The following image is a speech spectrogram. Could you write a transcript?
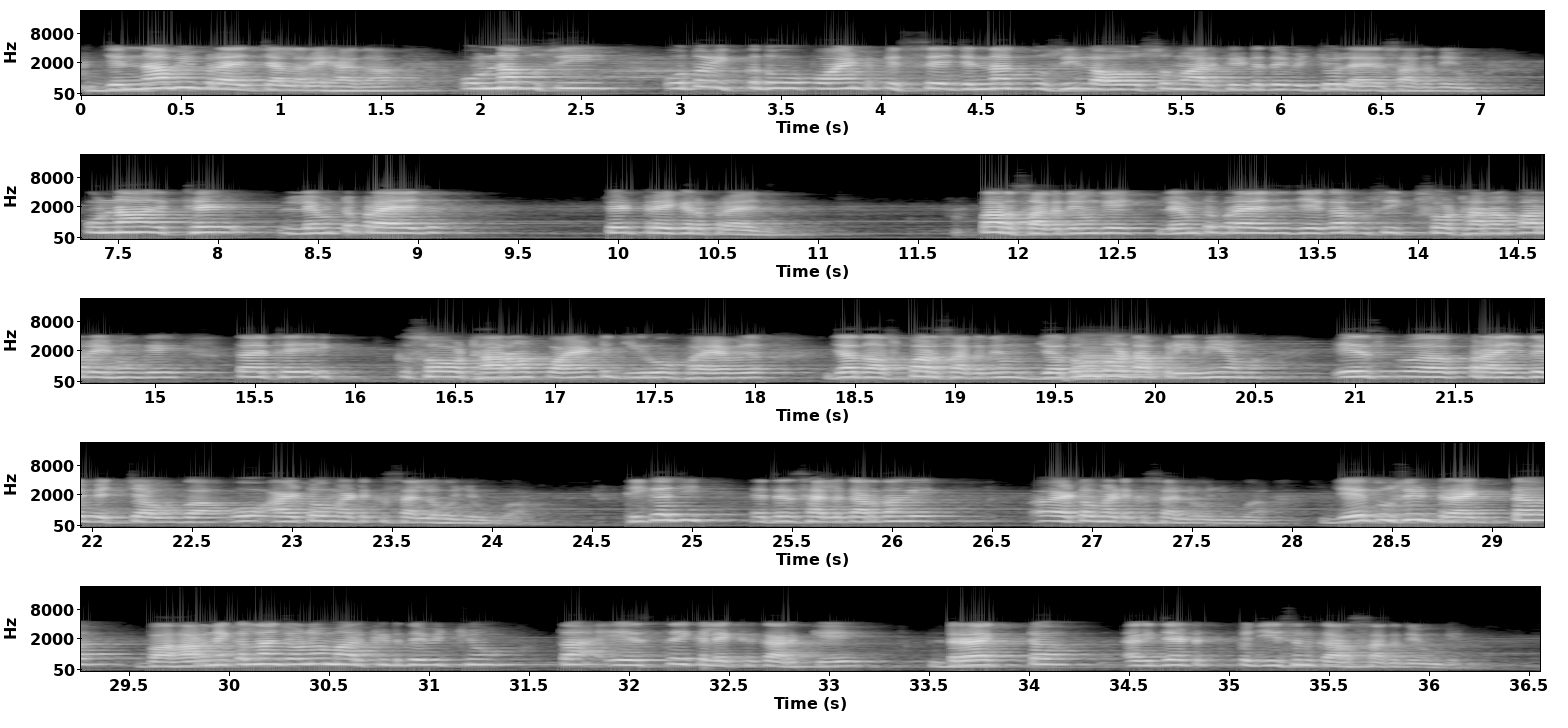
ਜਿੰਨਾ ਵੀ ਪ੍ਰਾਈਸ ਚੱਲ ਰਿਹਾ ਹੈਗਾ ਉਹਨਾਂ ਤੁਸੀਂ ਉਹ ਤੋਂ ਇੱਕ ਦੋ ਪੁਆਇੰਟ ਪਿੱਛੇ ਜਿੰਨਾ ਕੁ ਤੁਸੀਂ ਲਾਸ ਮਾਰਕੀਟ ਦੇ ਵਿੱਚੋਂ ਲੈ ਸਕਦੇ ਹੋ। ਉਹਨਾਂ ਇੱਥੇ ਲਿਮਟ ਪ੍ਰਾਈਸ ਤੇ ਟ੍ਰਿਗਰ ਪ੍ਰਾਈਸ ਭਰ ਸਕਦੇ ਹੋਗੇ। ਲਿਮਟ ਪ੍ਰਾਈਸ ਜੇਕਰ ਤੁਸੀਂ 118 ਭਰ ਰਹੇ ਹੋਗੇ, ਤਾਂ ਇੱਥੇ 118.05 ਜਾਂ 10 ਭਰ ਸਕਦੇ ਹੋ। ਜਦੋਂ ਤੁਹਾਡਾ ਪ੍ਰੀਮੀਅਮ ਇਸ ਪ੍ਰਾਈਸ ਦੇ ਵਿੱਚ ਆਊਗਾ, ਉਹ ਆਟੋਮੈਟਿਕ ਸੈੱਲ ਹੋ ਜਾਊਗਾ। ਠੀਕ ਹੈ ਜੀ? ਇੱਥੇ ਸੈੱਲ ਕਰ ਦਾਂਗੇ ਆਟੋਮੈਟਿਕ ਸੈੱਲ ਹੋ ਜਾਊਗਾ। ਜੇ ਤੁਸੀਂ ਡਾਇਰੈਕਟ ਬਾਹਰ ਨਿਕਲਣਾ ਚਾਹੁੰਦੇ ਹੋ ਮਾਰਕੀਟ ਦੇ ਵਿੱਚੋਂ, ਤਾਂ ਇਸ ਤੇ ਕਲਿੱਕ ਕਰਕੇ ਡਾਇਰੈਕਟ ਐਗਜ਼ਿਟ ਪੋਜੀਸ਼ਨ ਕਰ ਸਕਦੇ ਹੋਗੇ।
